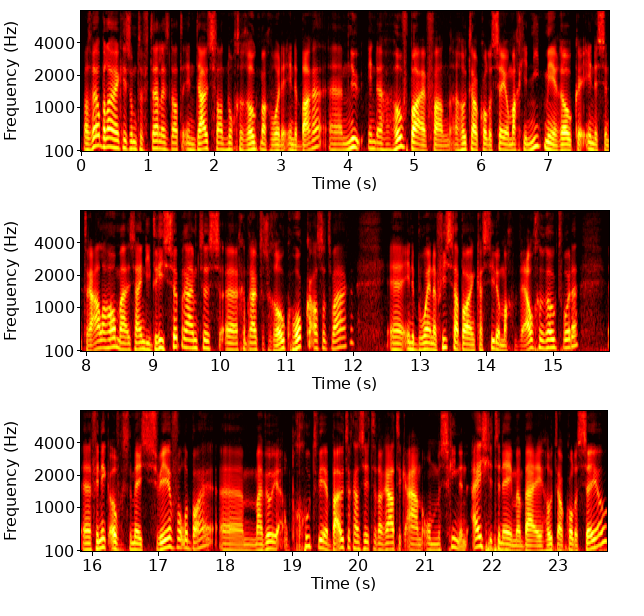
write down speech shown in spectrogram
Wat wel belangrijk is om te vertellen is dat in Duitsland nog gerookt mag worden in de barren. Uh, nu, in de hoofdbar van Hotel Colosseo mag je niet meer roken in de centrale hal. Maar zijn die drie subruimtes uh, gebruikt als rookhok als het ware. Eh, in de Buena Vista Bar in Castillo mag wel gerookt worden. Eh, vind ik overigens de meest sfeervolle bar. Ehm, maar wil je op goed weer buiten gaan zitten, dan raad ik aan om misschien een ijsje te nemen bij Hotel Colosseo.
